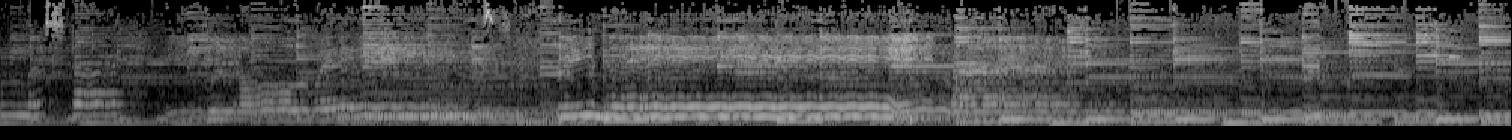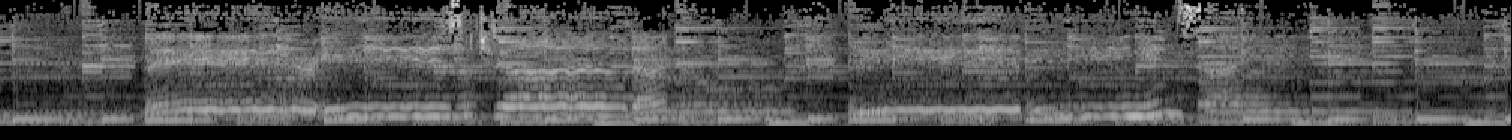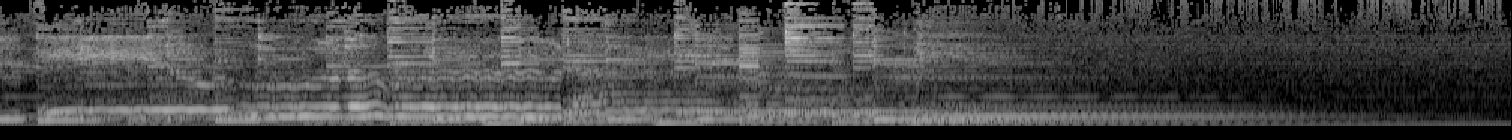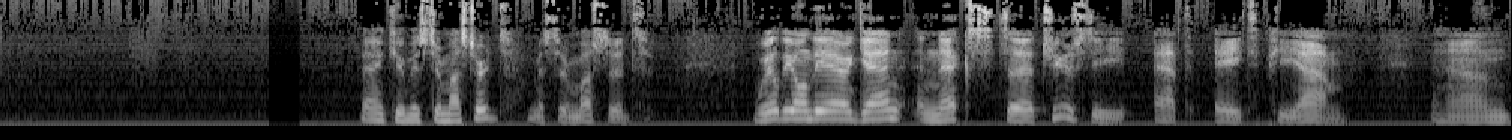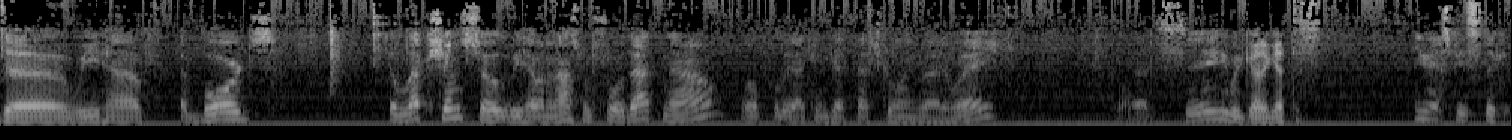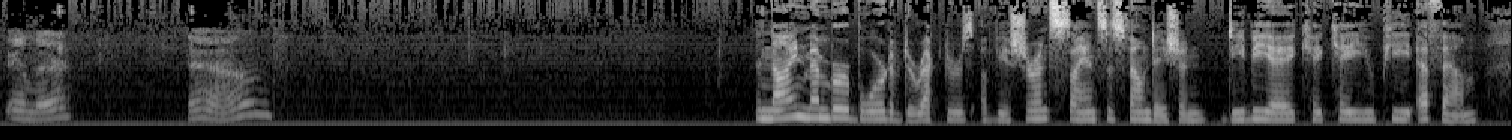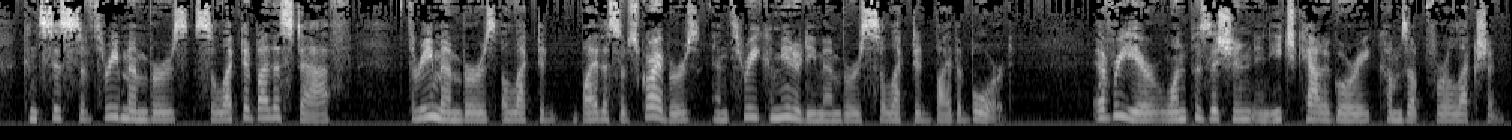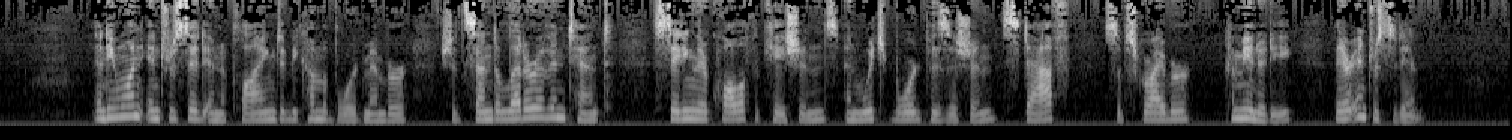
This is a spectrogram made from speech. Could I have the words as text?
from the start. He will always Thank you, Mr. Mustard. Mr. Mustard will be on the air again next uh, Tuesday at 8 p.m. And uh, we have a board's election, so we have an announcement for that now. Hopefully I can get that going right away. Let's see, we gotta get this USB stick in there. And The nine-member board of directors of the Assurance Sciences Foundation, DBA KKUP FM, consists of three members selected by the staff, three members elected by the subscribers, and three community members selected by the board. Every year, one position in each category comes up for election. Anyone interested in applying to become a board member should send a letter of intent stating their qualifications and which board position, staff, subscriber, community they are interested in.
